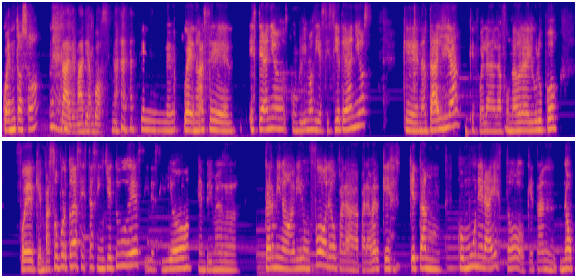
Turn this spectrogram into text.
¿Cuento yo? Dale, Marian, vos. Eh, bueno, hace este año cumplimos 17 años que Natalia, que fue la fundadora del grupo, fue quien pasó por todas estas inquietudes y decidió en primer término abrir un foro para, ver qué, qué, tan común era esto o qué tan no,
